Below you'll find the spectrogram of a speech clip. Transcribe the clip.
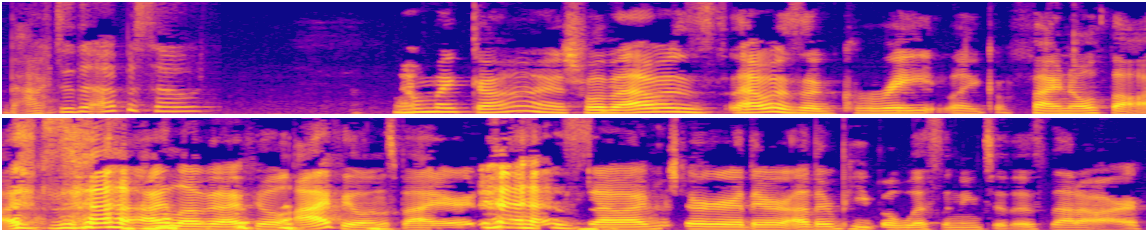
back to the episode. Oh my gosh. Well, that was that was a great like final thoughts. I love it. I feel I feel inspired. so I'm sure there are other people listening to this that are.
